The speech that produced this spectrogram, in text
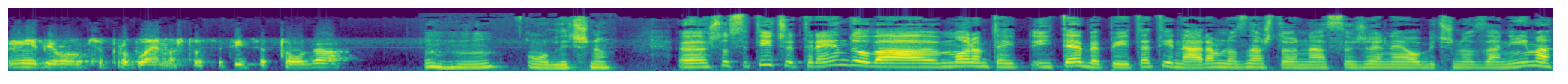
nije bilo uopće problema što se tiče toga. Mhm, odlično. E, Što se tiče trendova, moram te i- i tebe pitati, naravno, znaš što nas žene obično zanima.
